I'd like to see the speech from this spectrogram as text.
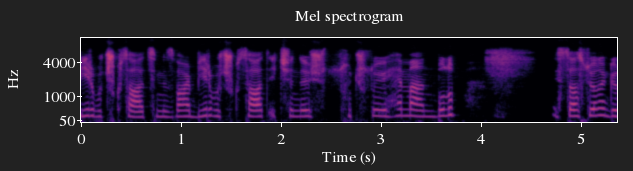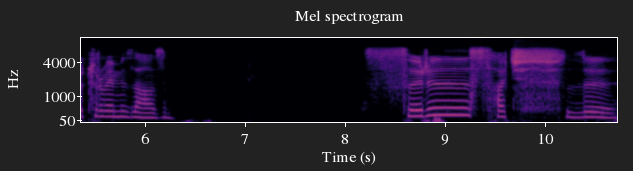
1.5 saatimiz var. 1.5 saat içinde şu suçluyu hemen bulup istasyona götürmemiz lazım. Sarı saçlı.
